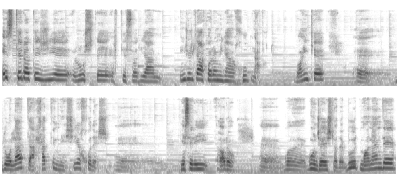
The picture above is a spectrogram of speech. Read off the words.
استراتژی رشد اقتصادی هم اینجوری که اخبارا میگن خوب نبود. با اینکه دولت در خط مشی خودش یه سری رو گنجایش داده بود. مانند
